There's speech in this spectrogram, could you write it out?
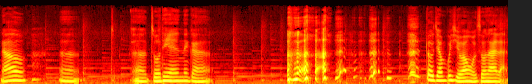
然后，嗯、呃，昨天那个 豆浆不喜欢我说他懒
